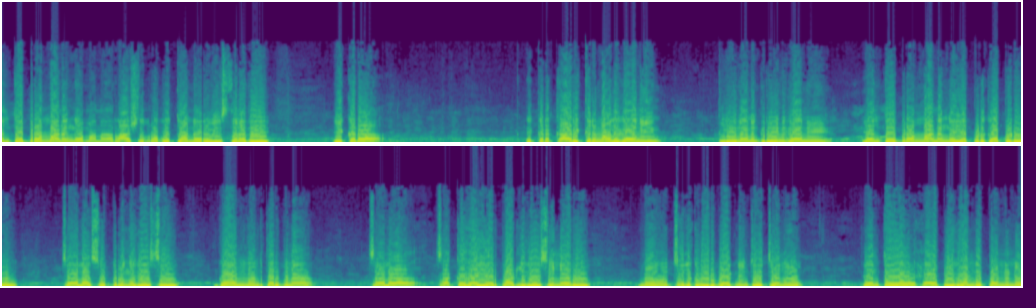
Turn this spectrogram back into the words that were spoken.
ఎంతో బ్రహ్మాండంగా మన రాష్ట్ర ప్రభుత్వం నిర్వహిస్తున్నది ఇక్కడ ఇక్కడ కార్యక్రమాలు కానీ క్లీన్ అండ్ గ్రీన్ కానీ ఎంతో బ్రహ్మాండంగా ఎప్పటికప్పుడు చాలా శుభ్రంగా చేస్తూ గవర్నమెంట్ తరఫున చాలా చక్కగా ఏర్పాట్లు చేస్తున్నారు. మేము చిలకలూరుపేట నుంచి వచ్చాను ఎంతో హ్యాపీగా ఉంది పన్నెండు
